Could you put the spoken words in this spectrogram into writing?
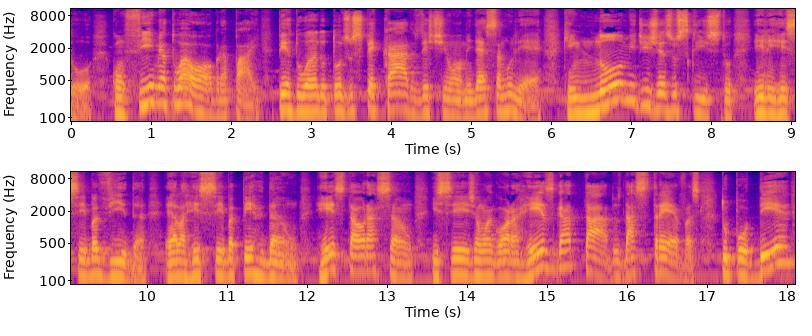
Confirme a tua obra, Pai, perdoando todos os pecados deste homem, dessa mulher, que em nome de Jesus Cristo ele receba vida, ela receba perdão, restauração e sejam agora resgatados das trevas, do poder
